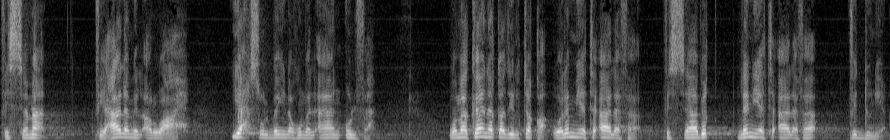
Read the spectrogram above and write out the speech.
في السماء في عالم الأرواح يحصل بينهما الآن ألفة. وما كان قد التقى ولم يتالف في السابق لن يتالف في الدنيا.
